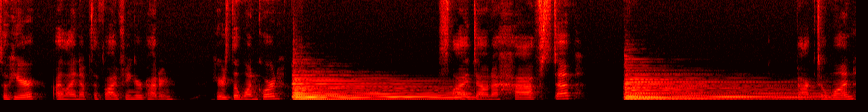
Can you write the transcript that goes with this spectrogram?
So here, I line up the five finger pattern. Here's the one chord. Slide down a half step. Back to one.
